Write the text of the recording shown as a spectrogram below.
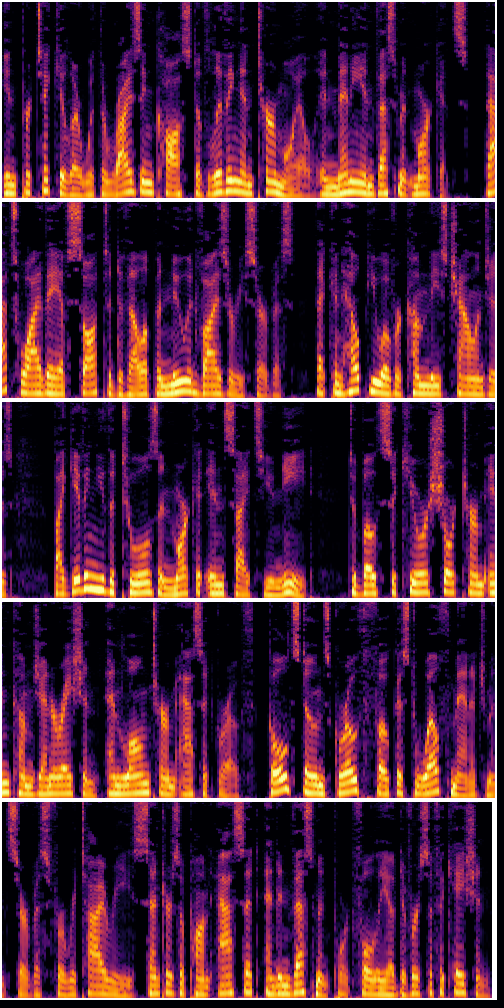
in particular with the rising cost of living and turmoil in many investment markets. That's why they have sought to develop a new advisory service that can help you overcome these challenges by giving you the tools and market insights you need to both secure short term income generation and long term asset growth. Goldstone's growth focused wealth management service for retirees centers upon asset and investment portfolio diversification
